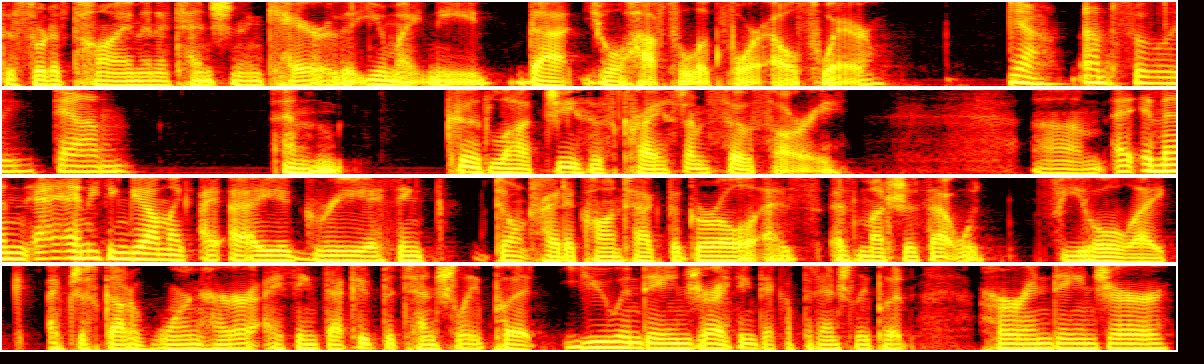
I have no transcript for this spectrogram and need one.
the sort of time and attention and care that you might need that you'll have to look for elsewhere Yeah. Absolutely. Damn. and good luck jesus christ i'm so sorry um, and then anything beyond like I, I agree i think don't try to contact the girl as as much as that would feel like i've just got to warn her. I think that could potentially put you in danger. I think that could potentially put her in danger.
